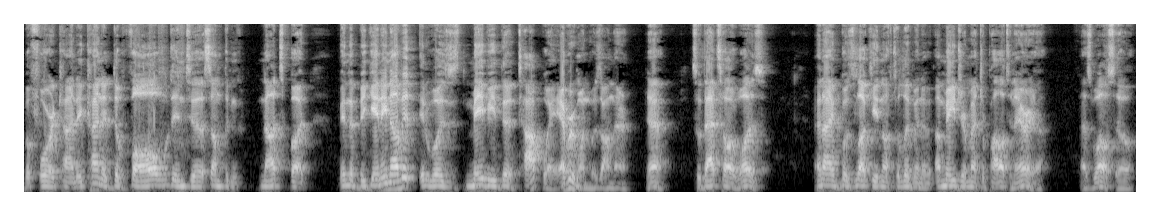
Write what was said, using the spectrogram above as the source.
Before it kind of it kind of devolved into something nuts, but in the beginning of it, it was maybe the top way. Everyone was on there. Yeah, so that's how it was. And I was lucky enough to live in a, a major metropolitan area as well. So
